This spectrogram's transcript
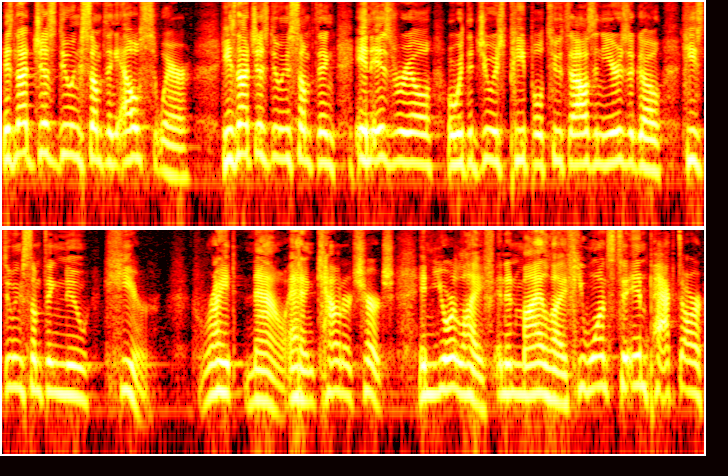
is not just doing something elsewhere. He's not just doing something in Israel or with the Jewish people 2000 years ago. He's doing something new here right now at Encounter Church, in your life and in my life. He wants to impact our,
